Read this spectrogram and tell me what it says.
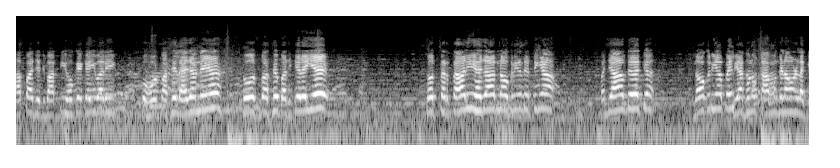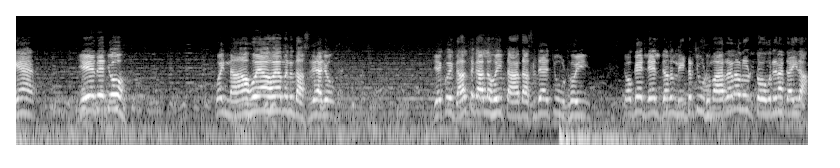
ਆਪਾਂ ਜਜ਼ਬਾਤੀ ਹੋ ਕੇ ਕਈ ਵਾਰੀ ਕੋ ਹੋਰ ਪਾਸੇ ਲੈ ਜਾਂਦੇ ਆ। ਸੋ ਉਸ ਪਾਸੇ ਬਚ ਕੇ ਰਹੀਏ। ਸੋ 43000 ਨੌਕਰੀਆਂ ਦਿੱਤੀਆਂ। ਪੰਜਾਬ ਦੇ ਵਿੱਚ ਨੌਕਰੀਆਂ ਪਹਿਲੀਆਂ ਤੁਹਾਨੂੰ ਕੰਮ ਗਿਣਾਉਣ ਲੱਗਿਆ ਜੇ ਇਹਦੇ ਜੋ ਕੋਈ ਨਾ ਹੋਇਆ ਹੋਇਆ ਮੈਨੂੰ ਦੱਸ ਦਿਆ ਜੋ। ਜੇ ਕੋਈ ਗਲਤ ਗੱਲ ਹੋਈ ਤਾਂ ਦੱਸ ਦਿਆ ਝੂਠ ਹੋਈ। ਕਿਉਂਕਿ ਜੇ- ਜਦੋਂ ਲੀਡਰ ਝੂਠ ਮਾਰਦਾ ਨਾ, ਉਹਨੂੰ ਟੋਕ ਦੇਣਾ ਚਾਹੀਦਾ।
